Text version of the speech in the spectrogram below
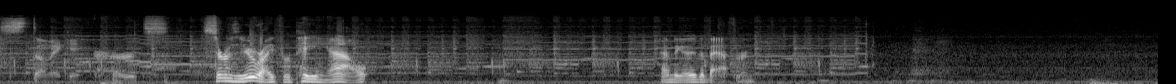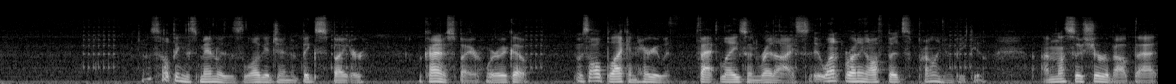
Stomach, it hurts. Serves you right for pigging out. Time to go to the bathroom. Was helping this man with his luggage and a big spider. What kind of spider? Where'd it go? It was all black and hairy with fat legs and red eyes. It went running off, but it's probably no big deal. I'm not so sure about that.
